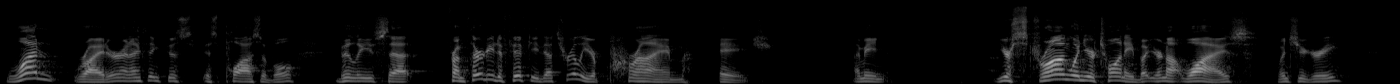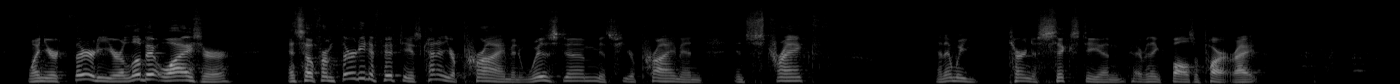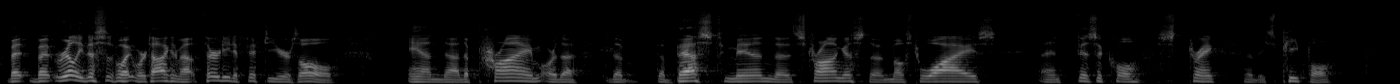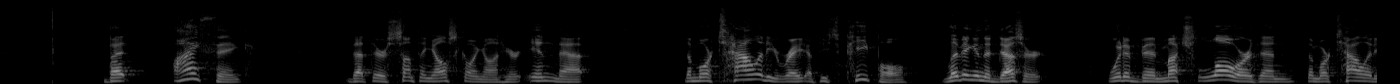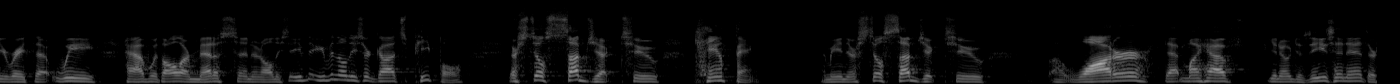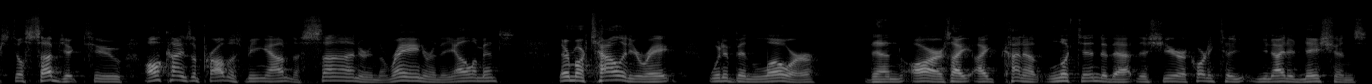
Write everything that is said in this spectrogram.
One writer, and I think this is plausible, believes that from 30 to 50, that's really your prime age. I mean, you're strong when you're 20, but you're not wise. Wouldn't you agree? When you're 30, you're a little bit wiser. And so from 30 to 50 is kind of your prime in wisdom, it's your prime in, in strength, and then we turn to 60 and everything falls apart, right? But, but really, this is what we're talking about 30 to 50 years old. And uh, the prime or the, the, the best men, the strongest, the most wise, and physical strength of these people. But I think that there's something else going on here in that the mortality rate of these people living in the desert would have been much lower than the mortality rate that we have with all our medicine and all these. Even, though these are God's people, they're still subject to camping. I mean, they're still subject to uh, water that might have you know disease in it. They're still subject to all kinds of problems being out in the sun or in the rain or in the elements. Their mortality rate would have been lower than ours. I, I kind of looked into that this year. According to the United Nations,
